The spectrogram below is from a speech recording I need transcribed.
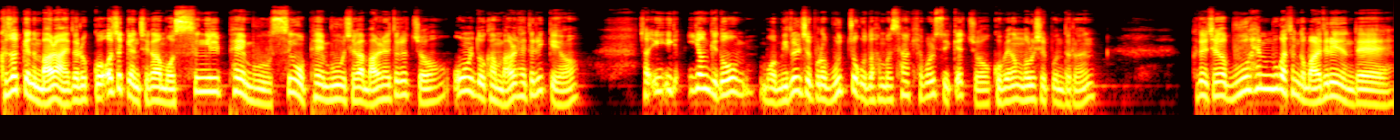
그저께는 말을 안 해드렸고 어저께는 제가 뭐 승1패 무, 승5패 무 제가 말을 해드렸죠. 오늘도 그냥 말을 해드릴게요. 자, 이, 이, 이 경기도 뭐 미들즈브로 무 쪽으로도 한번 생각해 볼 수 있겠죠. 고배낭 노리실 분들은. 근데 제가 무, 햄무 같은 거 말해드리는데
